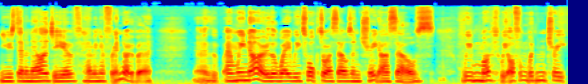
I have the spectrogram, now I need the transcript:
use that analogy of having a friend over, you know, and we know the way we talk to ourselves and treat ourselves, we most, we often wouldn't treat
